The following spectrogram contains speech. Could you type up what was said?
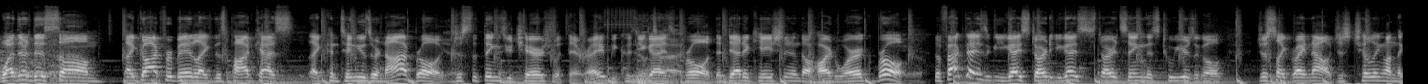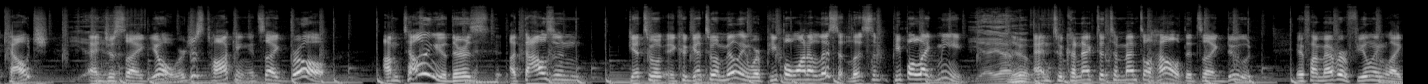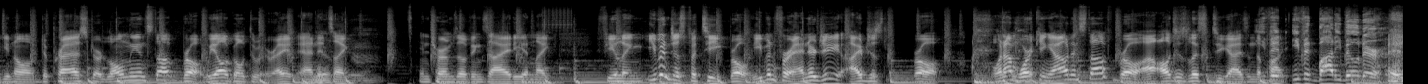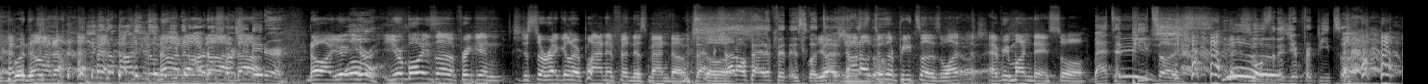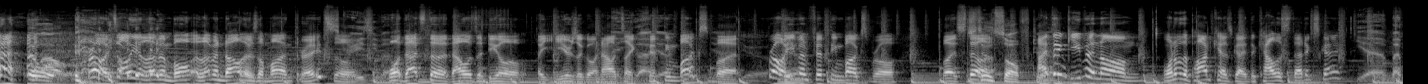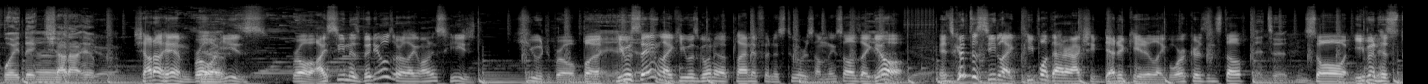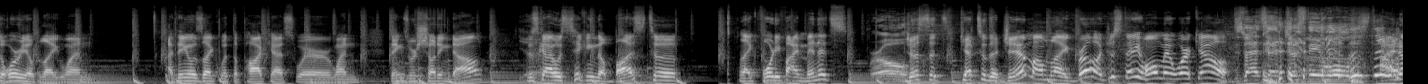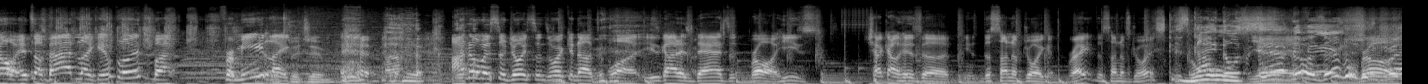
whether this um like God forbid like this podcast like continues or not, bro, just the things you cherish with it, right? Because you guys, bro, the dedication and the hard work, bro. The fact that you guys started you guys started saying this two years ago, just like right now, just chilling on the couch and just like, yo, we're just talking. It's like, bro, I'm telling you, there's a thousand get to it could get to a million where people want to listen. Listen, people like me Yeah, yeah. Yeah. and to connect it to mental health it's like dude if i'm ever feeling like you know depressed or lonely and stuff bro we all go through it right? And it's like in terms of anxiety and like feeling even just fatigue bro even for energy i just bro when i'm working out and stuff bro I- i'll just listen to you guys in the Even podcast even bodybuilder, But no, no, even a bodybuilder, no, even no, Arnold no, no. No, your your your boy's a freaking just a regular Planet Fitness man, though. So, shout out Planet Fitness. one yo, shout out to though. their pizzas one, every Monday. So, Matt and pizza. He's goes to the gym for pizza. Wow. bro, it's only eleven bo- eleven dollars a month, right? So, crazy, man. well, that's the that was a deal years ago. Now it's like got- fifteen yeah. bucks, but bro, even fifteen bucks, bro. But still, Still soft, I yeah. think even um one of the podcast guys, the calisthenics guy, Yeah, my boy Nick. shout out him. shout out him, bro. Yeah. He's bro. I seen his videos, or like honest, he's huge, bro. But yeah, he was yeah. saying like he was going to Planet Fitness too or something. So I was like, yo, it's good to see like people that are actually dedicated, like workers and stuff. That's it. So even his story of like when I think it was like with the podcast where when things were shutting down, this guy was taking the bus to like 45 minutes Bro. just to get to the gym. I'm like, bro, just stay home and work out. this man said just stay home. I know it's a bad like influence, but for me, like to The gym. I know Mr. Joyson's working out. Well, he's got his dance, bro. He's check out his uh the Son of Joy, right? The Son of Joy. This guy knows. Yeah. He knows everything, bro. bro.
